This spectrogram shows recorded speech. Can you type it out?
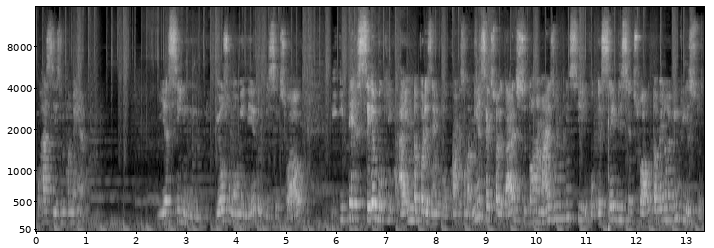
o racismo também é. E assim, eu sou um homem negro, bissexual, e, e percebo que ainda, por exemplo, com a questão da minha sexualidade se torna mais um empecilho, porque ser bissexual também não é bem visto.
